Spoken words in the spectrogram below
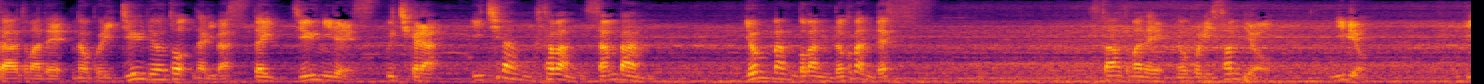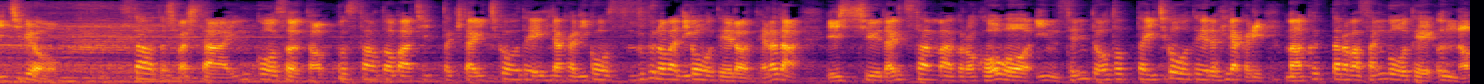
タートまで残り10秒となります。第12レース。内から1番2番3番。4番5番6番です。スタートまで残り3秒2秒1秒。スタートしました。インコーストップスタートバチッときた1号艇日高2コース続くのは2号艇の寺田。1周第1ターンマークの攻防イン先頭を取った1号艇の日高にまくったのは3号艇雲野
